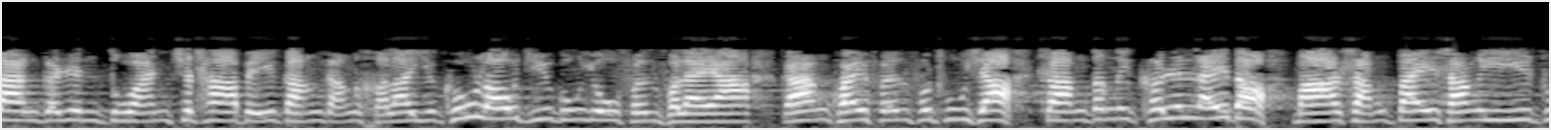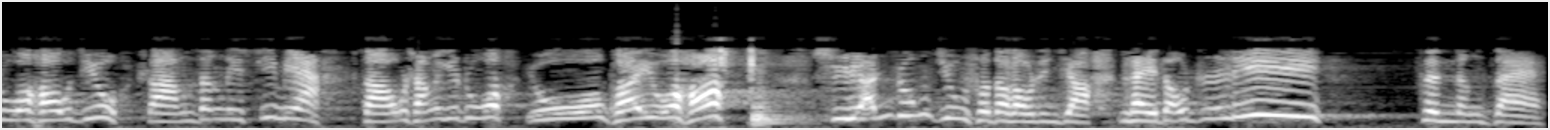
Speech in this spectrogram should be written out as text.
三个人端起茶杯，刚刚喝了一口，老济公又吩咐来呀：“赶快吩咐厨下，上等的客人来到，马上摆上一桌好酒。上等的席面，造上一桌，越快越好。”徐元忠就说到：“老人家来到这里，怎能在？”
